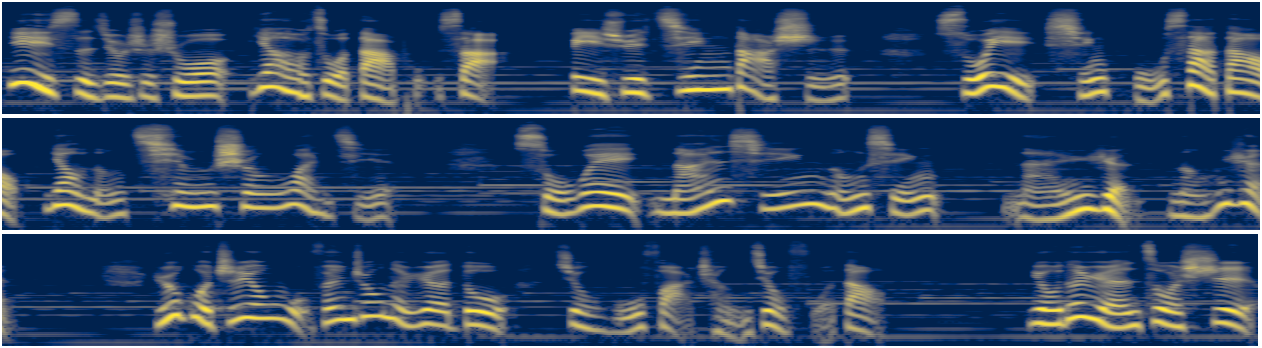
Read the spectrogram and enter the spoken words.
意思就是说，要做大菩萨，必须经大时，所以行菩萨道要能千生万劫。所谓难行能行，难忍能忍。如果只有五分钟的热度，就无法成就佛道。有的人做事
